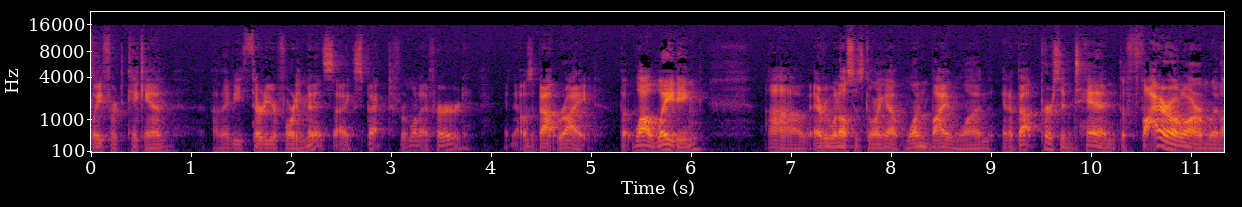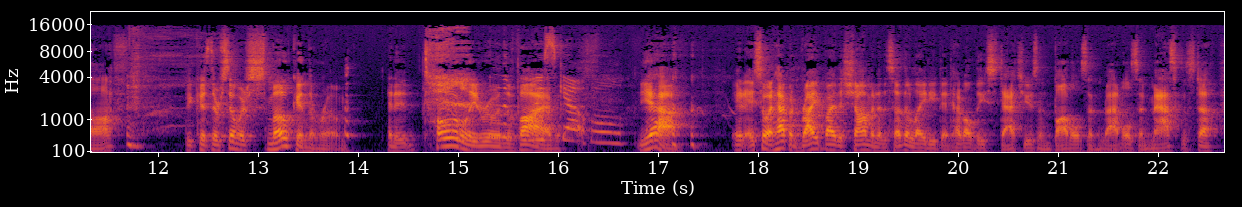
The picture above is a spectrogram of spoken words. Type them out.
wait for it to kick in. Uh, maybe 30 or 40 minutes, I expect, from what I've heard. And that was about right. But while waiting, uh, everyone else was going up one by one. And about person 10, the fire alarm went off because there was so much smoke in the room. And it totally ruined the Boy vibe. Yeah. And so it happened right by the shaman and this other lady that had all these statues and bottles and rattles and masks and stuff.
